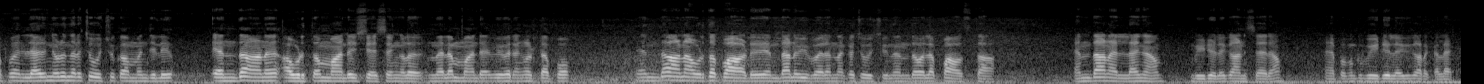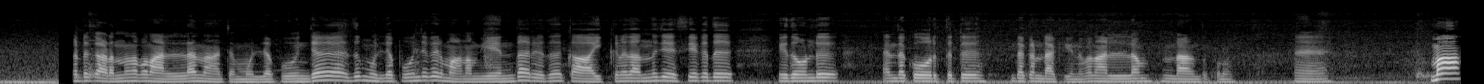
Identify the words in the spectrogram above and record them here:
അപ്പോൾ എല്ലാവരും എന്നോട് ഇന്നലെ ചോദിച്ചു കമന്റിൽ എന്താണ് അവിടുത്തെ അമ്മാന്റെ വിശേഷങ്ങൾ ഇന്നലെ അമ്മാന്റെ വിവരങ്ങൾ ഇട്ടപ്പോൾ എന്താണ് അവിടുത്തെ പാട്? എന്താണ് വിവരം എന്നൊക്കെ ചോദിച്ചു. എന്താ പോലെ അവസ്ഥ? എന്താണെല്ലാം ഞാൻ വീഡിയോയിൽ കാണിച്ചു തരാം. അപ്പോൾ നമുക്ക് വീഡിയോയിലേക്ക് കിടക്കല്ലേ എന്നിട്ട് കടന്നപ്പോൾ നല്ല നാറ്റം. മുല്ലപ്പൂവിന്റെ ഇത് മുല്ലപ്പൂവിന്റെ ഒക്കെ ഒരു മണം. എന്താ ഇത് കായ്ക്കണത്? അന്ന് ജേസിയൊക്കെ ഇത് ഇതുകൊണ്ട് എന്താ കോർത്തിട്ട് ഇതൊക്കെ ഉണ്ടാക്കിയിരുന്നു. അപ്പോൾ നല്ല ഉണ്ടാകുന്നു മാ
